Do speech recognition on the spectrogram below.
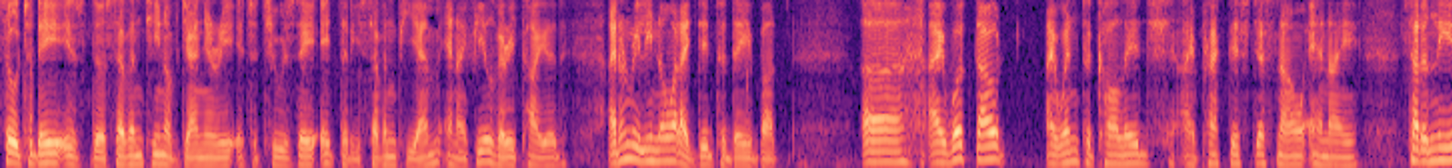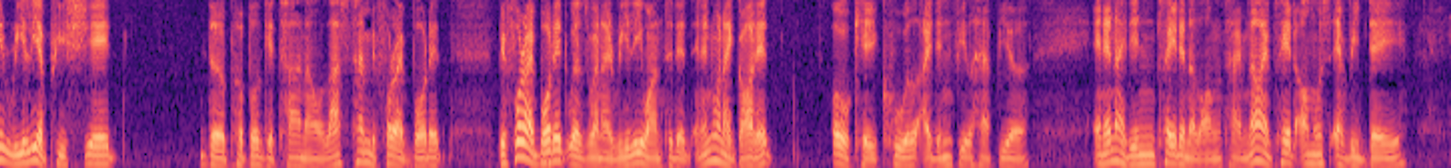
So today is the 17th of January. It's a Tuesday, 8:37 p.m. and I feel very tired. I don't really know what I did today, but uh I worked out, I went to college, I practiced just now and I suddenly really appreciate the purple guitar now. Last time before I bought it, before I bought it was when I really wanted it. And then when I got it, okay, cool, I didn't feel happier. And then I didn't play it in a long time. Now I play it almost every day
